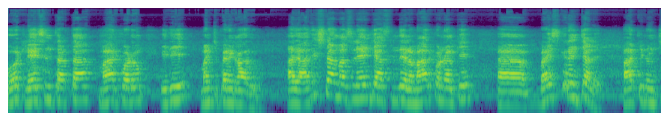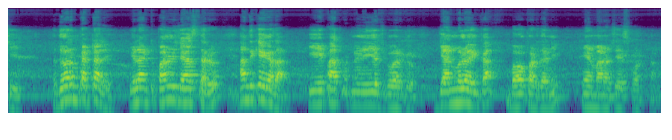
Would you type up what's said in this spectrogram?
ఓట్లు వేసిన తర్వాత మారిపోవడం ఇది మంచి పని కాదు. అది అధిష్టానం అసలు ఏం చేస్తుంది? ఇలా మారిపోయిన వాళ్ళకి బహిష్కరించాలి పార్టీ నుంచి. దూరం పెట్టాలి. ఇలాంటి పనులు చేస్తారు. అందుకే కదా ఈ పాతపట్నం నియోజకవర్గం జన్మలో ఇంకా బాగుపడదని నేను మనం చేసుకుంటున్నాను.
